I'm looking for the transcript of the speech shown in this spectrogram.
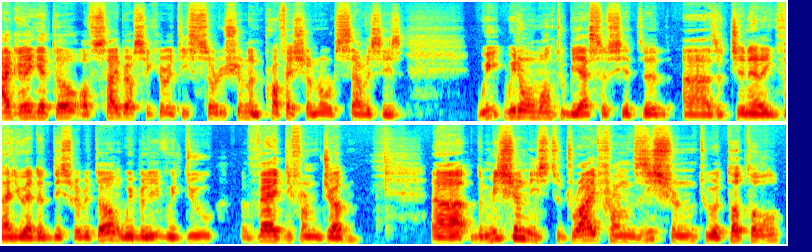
aggregator of cybersecurity solution and professional services. We, we don't want to be associated as a generic value added distributor. We believe we do a very different job. Uh, the mission is to drive transition to a total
